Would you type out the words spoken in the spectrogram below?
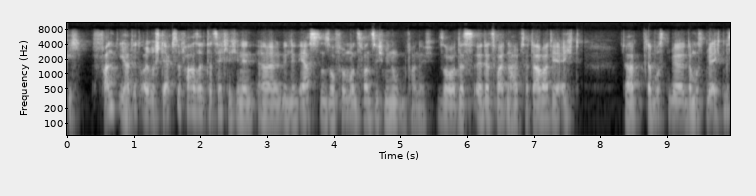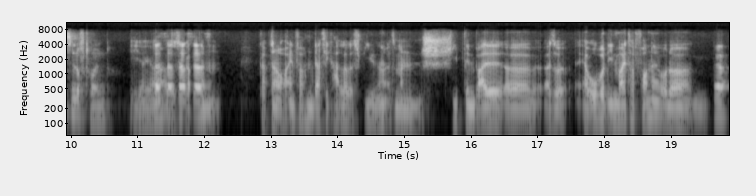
ich fand, ihr hattet eure stärkste Phase tatsächlich in den, äh, in den ersten so 25 Minuten, fand ich. So das, äh, der zweiten Halbzeit. Da wart ihr echt, da, da, wussten wir, da mussten wir echt ein bisschen Luft holen. Ja, ja, das, also es gab, dann, gab dann auch einfach ein vertikaleres Spiel. Ne? Also man schiebt den Ball, äh, also erobert ihn weiter vorne oder ja.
